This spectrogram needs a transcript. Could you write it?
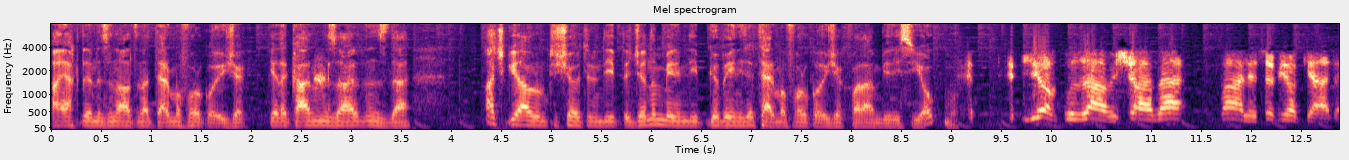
Ayaklarınızın altına termofor koyacak. Ya da karnınız ağrıdığınızda aç yavrum tişörtünü deyip de canım benim deyip göbeğinize termofor koyacak falan birisi yok mu? yok Muzo abi şu anda maalesef yok yani.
